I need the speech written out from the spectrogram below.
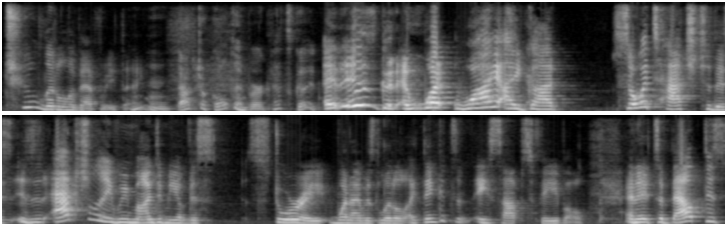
too little of everything. Mm, dr goldenberg that's good. It is good and what why i got so attached to this is it actually reminded me of this story when I was little. I think it's an Aesop's fable. And it's about this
